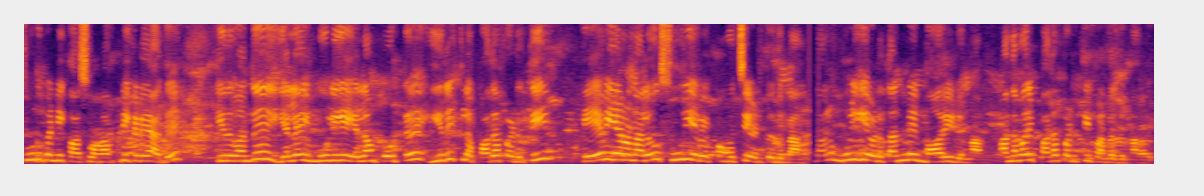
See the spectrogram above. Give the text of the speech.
சூடு பண்ணி காசுவாங்க. அப்படி கிடையாது. இது வந்து இலை மூலிகை எல்லாம் போட்டு இருட்டில் பதப்படுத்தி தேவையான அளவு சூரிய வெப்பம் வச்சு எடுத்தது மேம் இருந்தாலும் மூலிகையோட தன்மை மாறிடும் மேம் அந்த மாதிரி பதப்படுத்தி பண்றது மேம் அது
